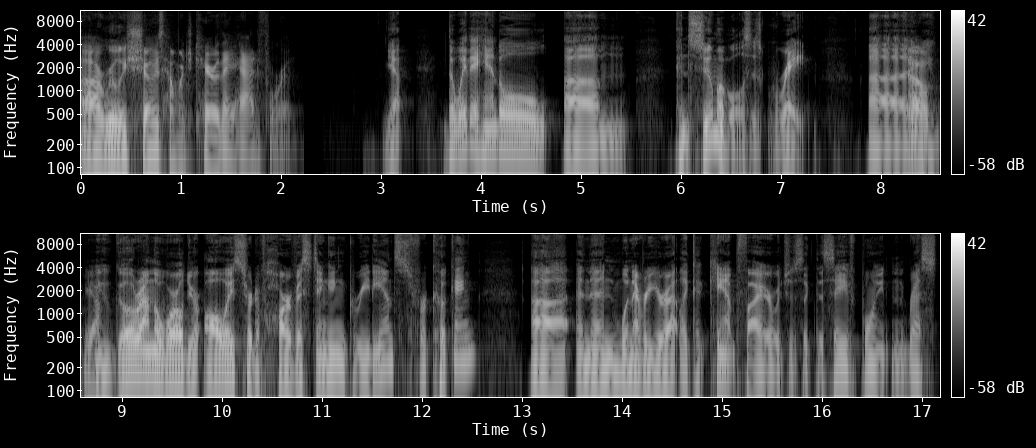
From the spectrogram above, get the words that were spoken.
uh, really shows how much care they had for it Yep. The way they handle um, consumables is great. Uh, Oh, you, yeah. you go around the world, you're always sort of harvesting ingredients for cooking. Uh, and then whenever you're at like a campfire, which is like the save point and rest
